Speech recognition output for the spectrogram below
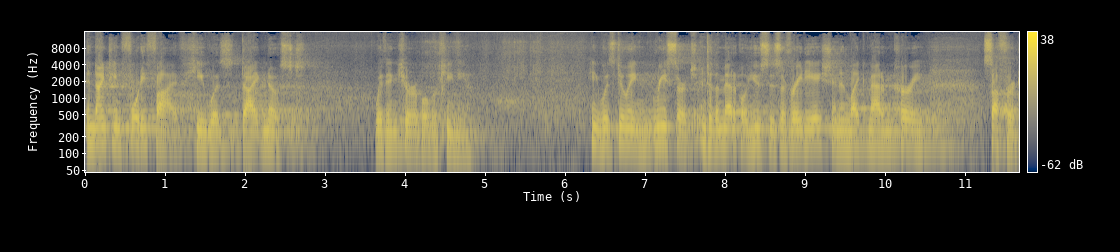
In 1945, he was diagnosed with incurable leukemia. He was doing research into the medical uses of radiation, and like Madame Curie, suffered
